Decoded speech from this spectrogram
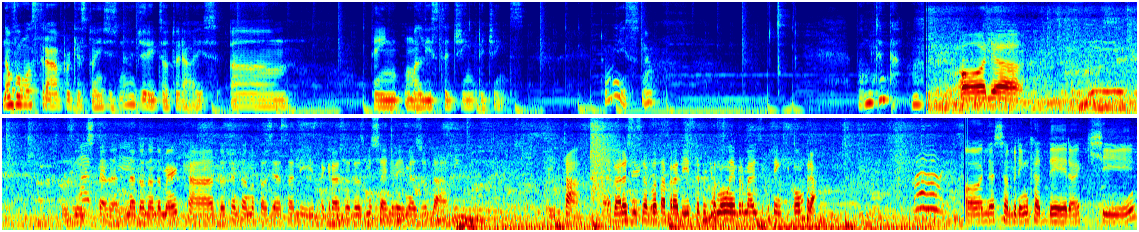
não vou mostrar por questões de né, direitos autorais, tem uma lista de ingredientes. Então é isso, né? Vamos tentar. Olha, a gente tá na, na, dona do mercado tentando fazer essa lista. Graças a Deus, Michelle veio me ajudar. E tá, agora a gente vai voltar pra lista porque eu não lembro mais do que tem que comprar. Olha essa brincadeira aqui.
